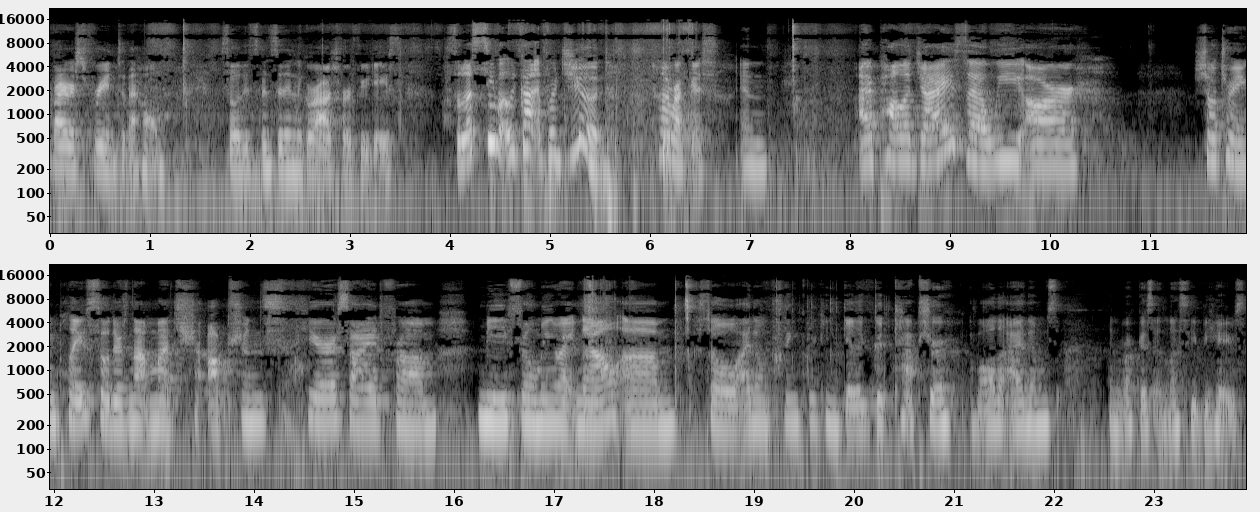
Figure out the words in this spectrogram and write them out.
virus free into the home. So it's been sitting in the garage for a few days. So let's see what we got for June. Hi Ruckus. And I apologize. Uh, we are sheltering in place so there's not much options here aside from me filming right now. Um, so I don't think we can get a good capture of all the items and Ruckus unless he behaves.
